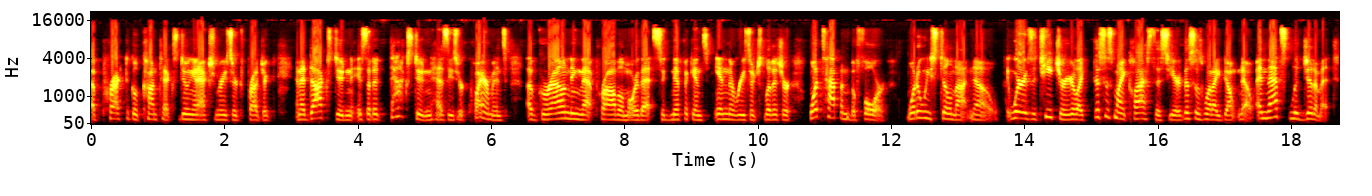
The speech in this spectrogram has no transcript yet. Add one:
a practical context doing an action research project and a doc student is that a doc student has these requirements of grounding that problem or that significance in the research literature. What's happened before? What do we still not know? Whereas a teacher, you're like, this is my class this year. This is what I don't know. And that's legitimate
